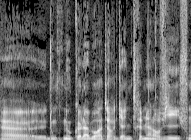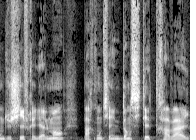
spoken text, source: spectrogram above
Euh, donc nos collaborateurs gagnent très bien leur vie, ils font du chiffre également. Par contre, il y a une densité de travail,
